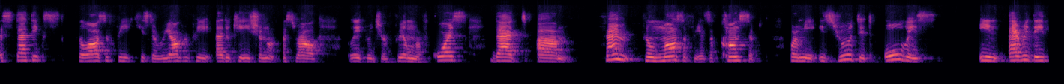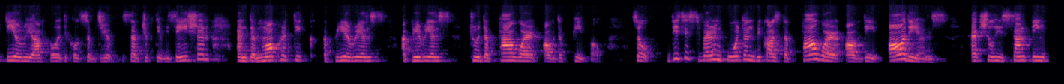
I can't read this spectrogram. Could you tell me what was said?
aesthetics, philosophy, historiography, education, as well literature, film, of course, that um, fem filmosophy as a concept for me is rooted always in everyday theory of political subject, subjectivization and democratic appearance, appearance through the power of the people. So this is very important because the power of the audience actually something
